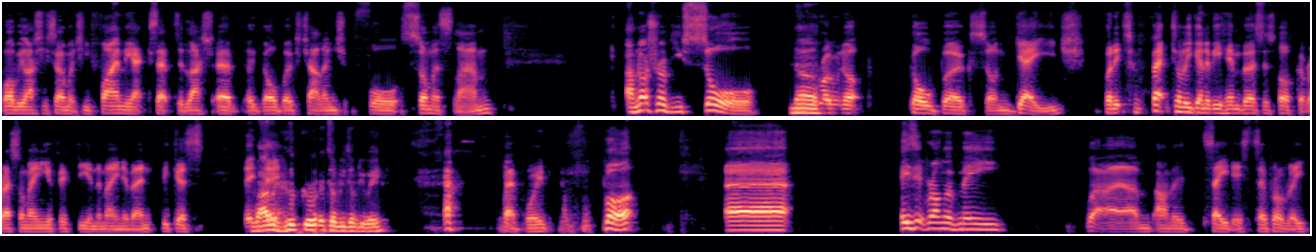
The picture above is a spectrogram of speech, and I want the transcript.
Bobby Lashley so much he finally accepted Lash, uh, Goldberg's challenge for SummerSlam. I'm not sure if you saw No, grown up Goldberg's son, Gage, but it's effectively going to be him versus Hook at WrestleMania 50 in the main event because it- why would who go to? WWE? fair point. But uh, is it wrong of me? Well, I'm, I'm a sadist, so probably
